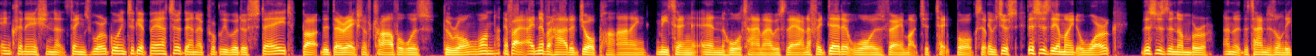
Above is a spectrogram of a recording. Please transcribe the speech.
inclination that things were going to get better, then I probably would have stayed. But the direction of travel was the wrong one. If I, I never had a job planning meeting in the whole time I was there. And if I did, it was very much a tick box. It was just, this is the amount of work this is the number, and at the time there's only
